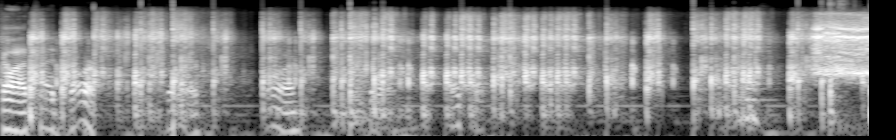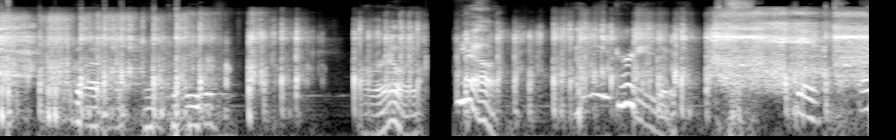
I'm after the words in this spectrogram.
Go outside the door. Door. Door. Door. That's it. But creative. Oh, really? Yeah. I'm creative. So I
